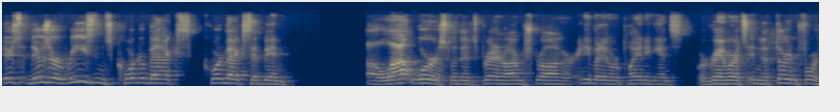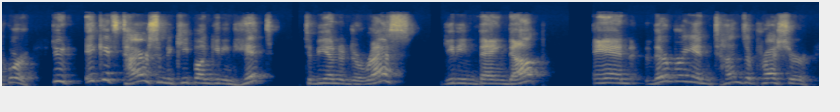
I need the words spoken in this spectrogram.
there's there's a reasons quarterbacks quarterbacks have been a lot worse, whether it's Brennan Armstrong or anybody we're playing against or Graham Mertz in the third and fourth quarter. Dude, it gets tiresome to keep on getting hit, to be under duress, getting banged up, and they're bringing tons of pressure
